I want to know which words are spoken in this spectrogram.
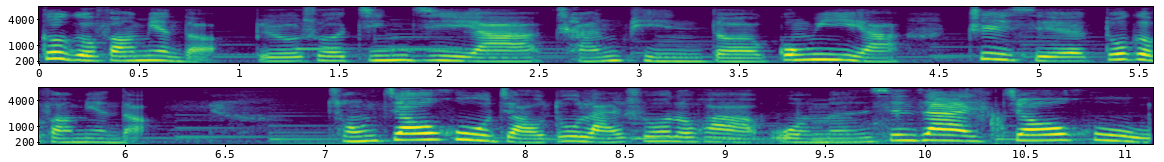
各个方面的，比如说经济呀、产品的工艺啊这些多个方面的。从交互角度来说的话，我们现在交互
